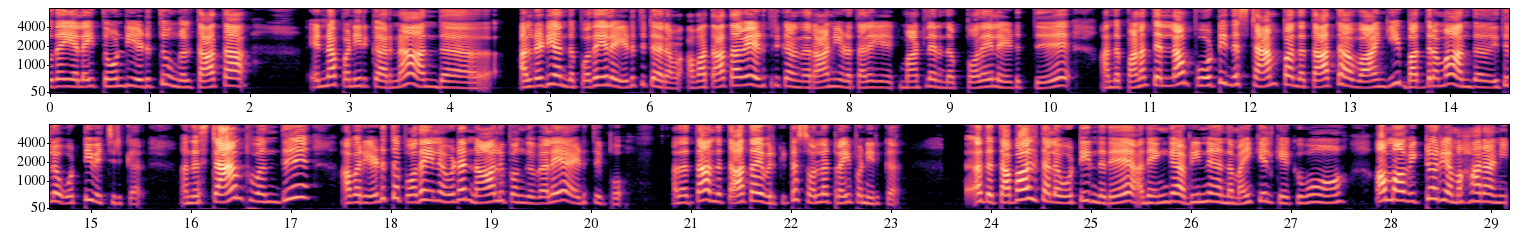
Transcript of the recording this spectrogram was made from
புதையலை தோண்டி எடுத்து உங்கள் தாத்தா என்ன பண்ணியிருக்காருனா அந்த ஆல்ரெடி அந்த புதையலை எடுத்துட்டார். அவ அவள் தாத்தாவே எடுத்துருக்கார். அந்த ராணியோட தலை மாட்டில் இருந்த புதையலை எடுத்து அந்த பணத்தெல்லாம் போட்டு இந்த ஸ்டாம்ப் அந்த தாத்தா வாங்கி பத்திரமா அந்த இதில் ஒட்டி வச்சிருக்கார். அந்த ஸ்டாம்ப் வந்து அவர் எடுத்த புதையலை விட நாலு பங்கு விலையாக எடுத்து இப்போது அதைத்தான் அந்த தாத்தா இவர்கிட்ட சொல்ல ட்ரை பண்ணியிருக்க. அந்த தபால் தலை ஒட்டியிருந்ததே அது எங்கே அப்படின்னு அந்த மைக்கேல் கேட்கவும் ஆமாம் விக்டோரியா மகாராணி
